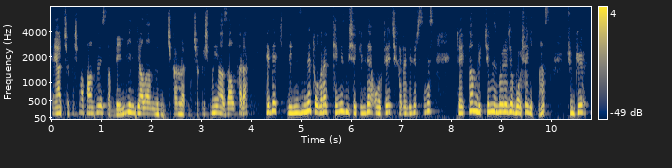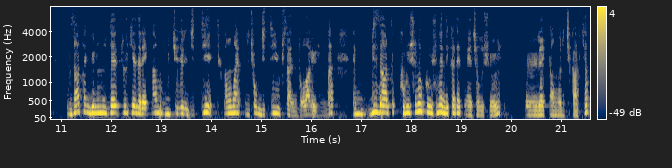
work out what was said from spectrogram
eğer çakışma fazlaysa belli ilgi alanlarını çıkararak bu çakışmayı azaltarak hedef kitlenizi net olarak temiz bir şekilde ortaya çıkarabilirsiniz. Reklam bütçeniz böylece boşa gitmez. Çünkü zaten günümüzde Türkiye'de reklam bütçeleri ciddi tıklama maliyetleri çok ciddi yükseldi dolar yüzünden. E, biz artık kuruşuna kuruşuna dikkat etmeye çalışıyoruz e, reklamları çıkarken.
